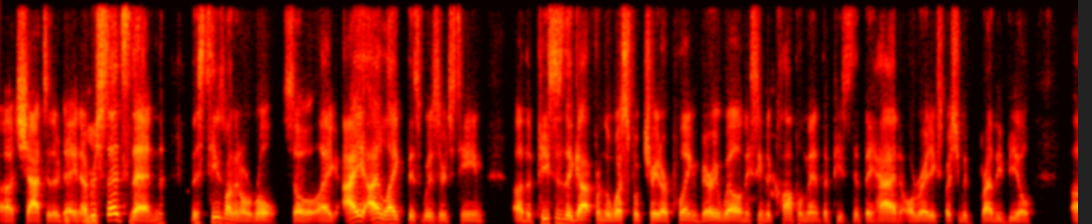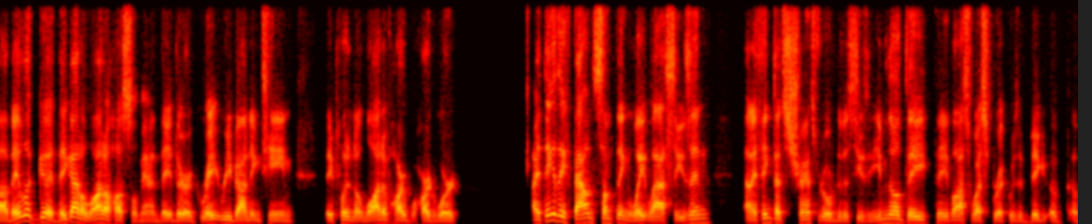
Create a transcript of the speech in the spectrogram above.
uh, chats the other day, and ever since then, this team's on a roll. So like I I like this Wizards team. Uh, the pieces they got from the Westbrook trade are playing very well, and they seem to complement the pieces that they had already, especially with Bradley Beal. Uh, they look good. They got a lot of hustle, man. They they're a great rebounding team. They put in a lot of hard hard work. I think they found something late last season, and I think that's transferred over to the season. Even though they they lost Westbrook, was a big a, a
